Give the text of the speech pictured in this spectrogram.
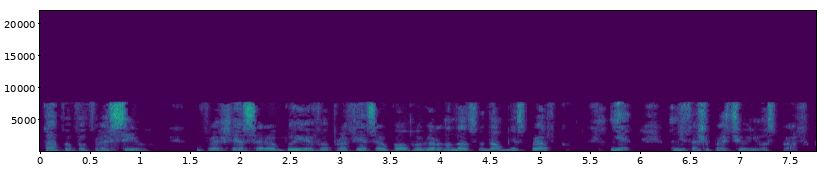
папа попросил у профессора Буева, профессора Павла Горгоносова, дал мне справку. Нет, он не то, что просил у него справку.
